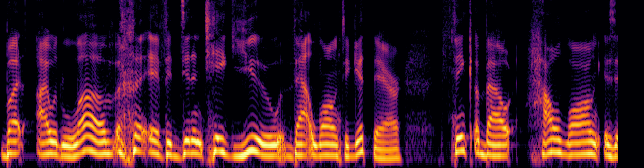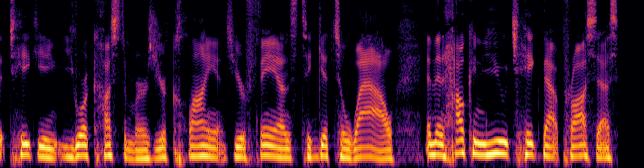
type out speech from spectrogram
but I would love if it didn't take you that long to get there. Think about how long is it taking your customers, your clients, your fans to get to wow? And then how can you take that process,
